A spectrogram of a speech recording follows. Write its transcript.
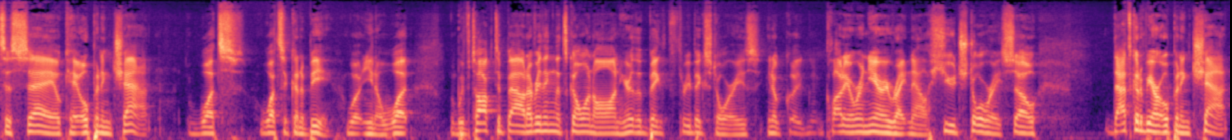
to say, okay, opening chat. What's what's it going to be? What you know what we've talked about everything that's going on. Here are the big three big stories. You know, Claudio Ranieri right now, huge story. So that's going to be our opening chat.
